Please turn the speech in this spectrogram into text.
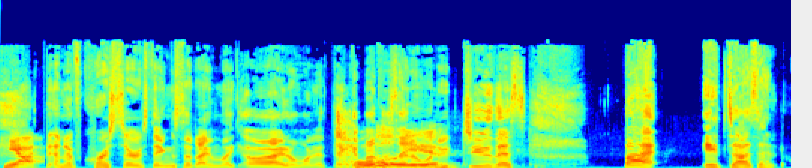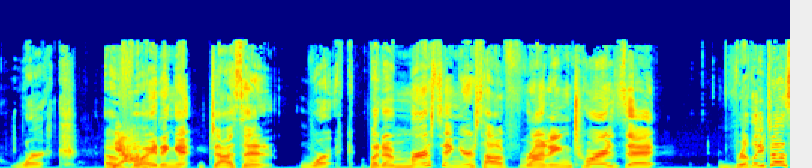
Yeah. And of course, there are things that I'm like, oh, I don't want to think totally. about this. I don't want to do this but it doesn't work. Yeah. Avoiding it doesn't work. But immersing yourself running towards it really does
